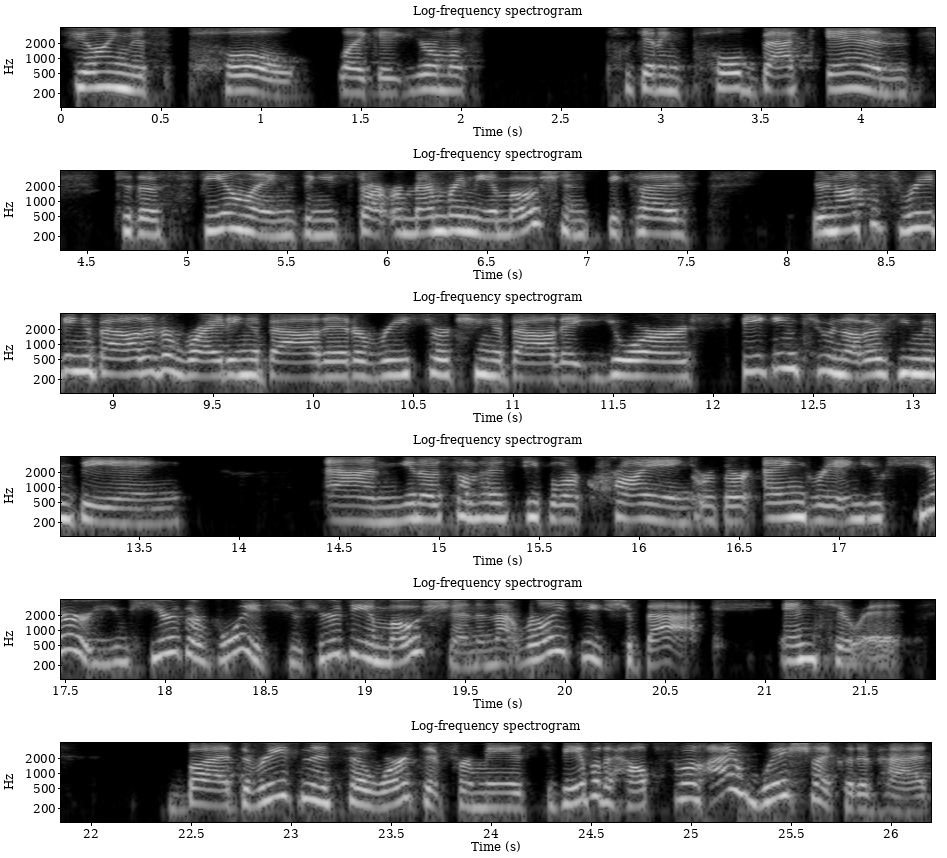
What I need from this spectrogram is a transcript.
feeling this pull, like it, you're almost getting pulled back in to those feelings and you start remembering the emotions because you're not just reading about it or writing about it or researching about it. You're speaking to another human being. And, you know, sometimes people are crying or they're angry and you hear, you hear their voice, you hear the emotion, and that really takes you back into it. But the reason it's so worth it for me is to be able to help someone. I wish I could have had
